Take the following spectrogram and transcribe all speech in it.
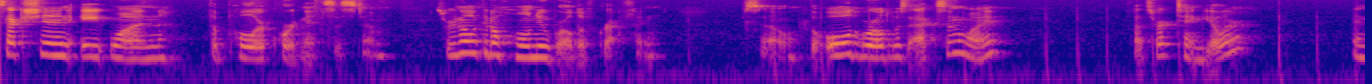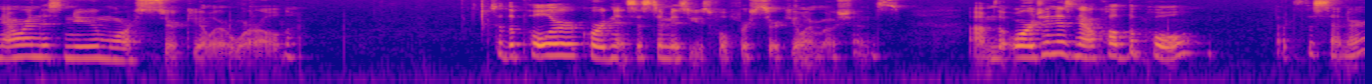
section 8.1, the polar coordinate system. So we're gonna look at a whole new world of graphing. So the old world was x and y, that's rectangular, and now we're in this new, more circular world. So the polar coordinate system is useful for circular motions. Um, the origin is now called the pole, that's the center,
